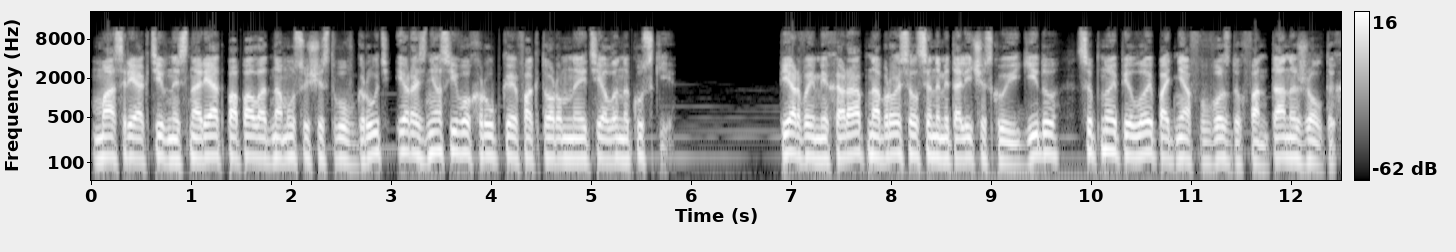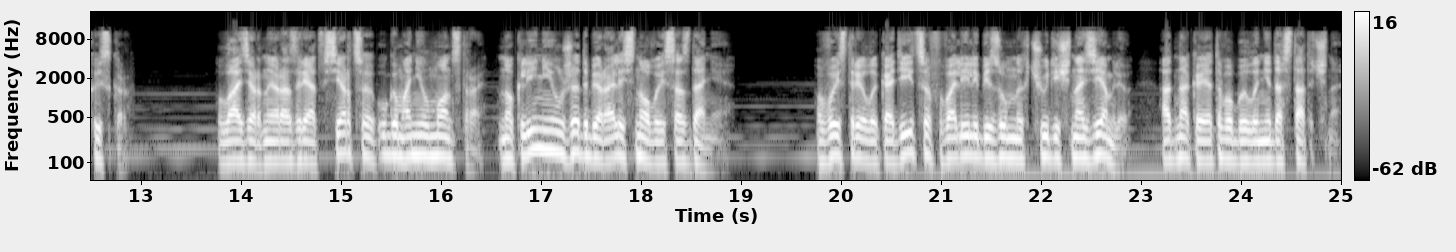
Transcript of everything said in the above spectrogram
Масс-реактивный снаряд попал одному существу в грудь и разнес его хрупкое факторумное тело на куски. Первый мехараб набросился на металлическую эгиду, цепной пилой подняв в воздух фонтаны желтых искр. Лазерный разряд в сердце угомонил монстра, но к линии уже добирались новые создания. Выстрелы кадийцев валили безумных чудищ на землю, однако этого было недостаточно.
